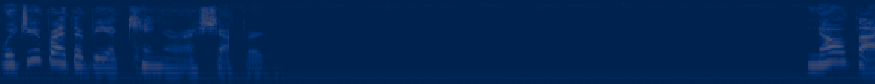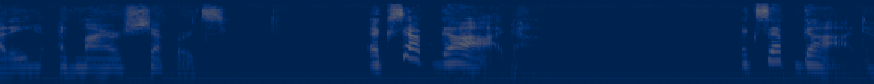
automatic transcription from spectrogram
Would you rather be a king or a shepherd? Nobody admires shepherds except God. Except God.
